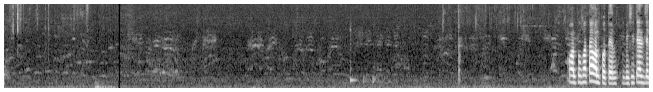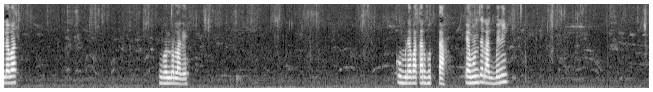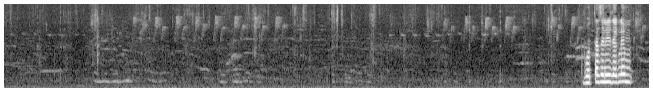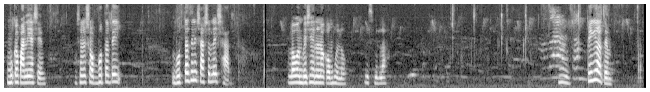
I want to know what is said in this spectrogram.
অল্প পাতা, অল্প তেল। বেশি তেল দিলে আবার গন্ধ লাগে। কুমড়া পাতার ভর্তা, কেমন যে লাগবে নি? ভর্তা জিনিস দেখলে মুখে পানি আসে। আসলে সব ভর্তাতেই ভর্তা জিনিস আসলে স্বাদ। লবণ বেশি হলো না কম হলো। বিসমিল্লা হুম ঠিকই আছে।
